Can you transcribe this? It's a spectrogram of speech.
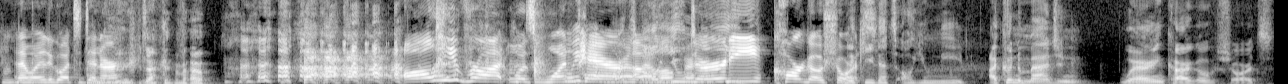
and i wanted to go out to dinner You're talking about. all he brought was one we get pair more of level dirty cargo shorts Nikki, that's all you need. I couldn't imagine wearing cargo shorts.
